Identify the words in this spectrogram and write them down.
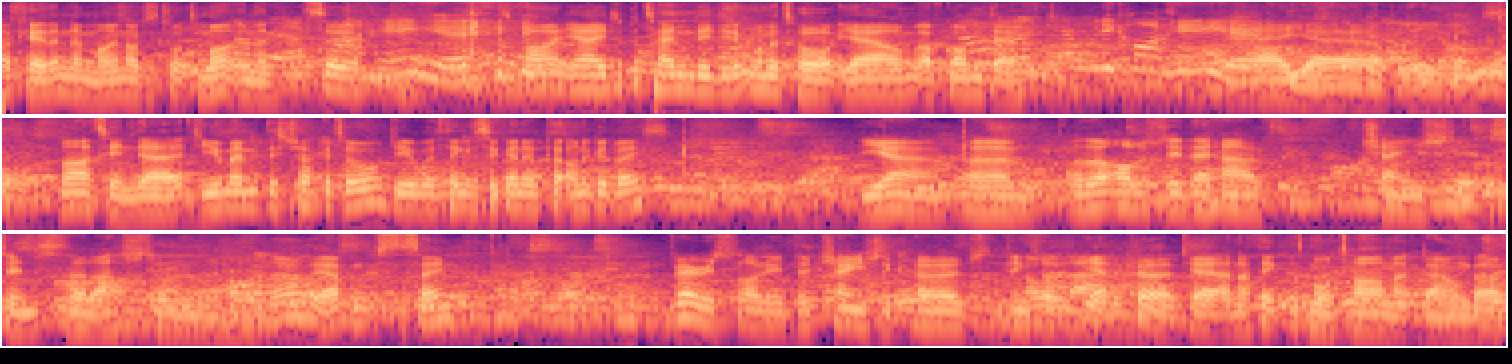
okay, then never mind. I'll just talk to Martin then. So, I hear you. fine, yeah, you just pretended you didn't want to talk. Yeah, I'm, I've gone I deaf. generally can't hear you. Yeah, yeah, I believe it. Martin, uh, do you remember this track at all? Do you think it's going to put on a good race? Yeah, um, although obviously they have changed it since the last time we were here. No, they haven't. It's the same. Very slightly, they've changed the curbs and things like that. Oh, Yeah, the curve, yeah, and I think there's more tarmac down, but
